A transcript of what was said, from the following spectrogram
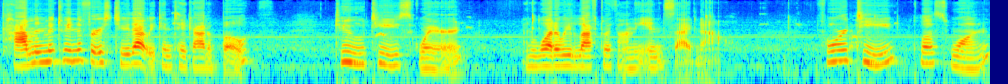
Common between the first two that we can take out of both. 2t squared. And what are we left with on the inside now? 4t plus 1.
